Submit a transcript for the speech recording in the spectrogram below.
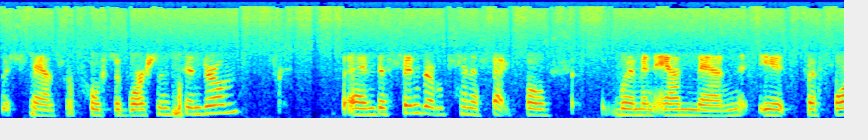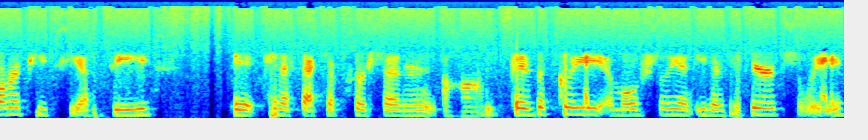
which stands for post abortion syndrome. And the syndrome can affect both women and men. It's a form of PTSD. It can affect a person um, physically, emotionally, and even spiritually.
